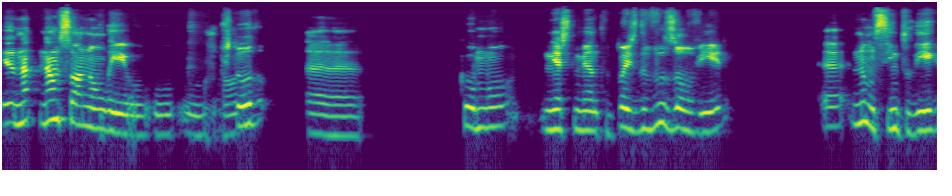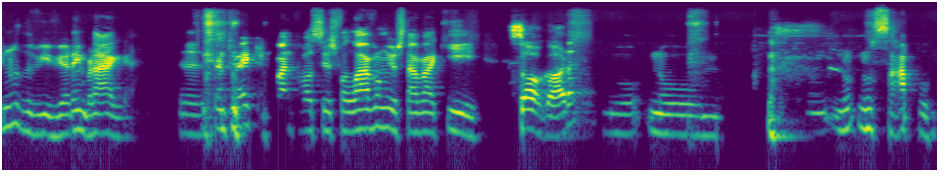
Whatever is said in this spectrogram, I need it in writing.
eu não, não, só não li o, o, o, estudo, uh, como neste momento, depois de vos ouvir, não me sinto digno de viver em Braga. Uh, tanto é que, enquanto vocês falavam, eu estava aqui. Só agora? No, no, no, no, Sapo,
